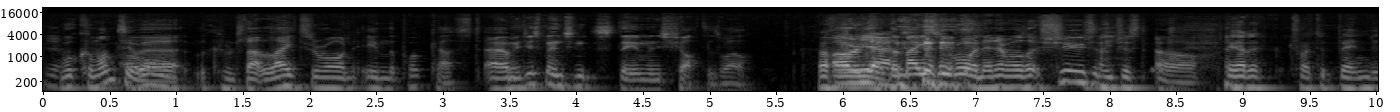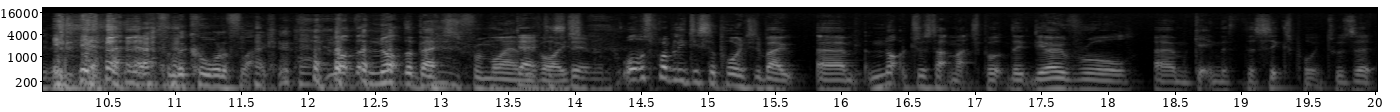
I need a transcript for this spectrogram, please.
Yeah. We'll come on to uh, we'll come to that later on in the podcast. Um, we just mentioned Stearman's shot as well. Oh, Oh, yeah, yeah. the amazing run, and everyone's like, shoot, and he just oh, He had to try to bend it in from the corner flag. not the, not the best from Miami Dead to Vice. What was probably disappointed about um, not just that match, but the, the overall um, getting the, the six points was that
